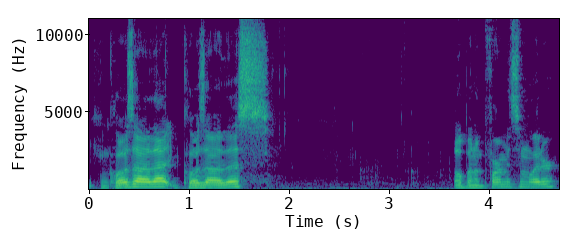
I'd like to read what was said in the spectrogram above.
You can close out of that, close out of this, open up Farming Simulator,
